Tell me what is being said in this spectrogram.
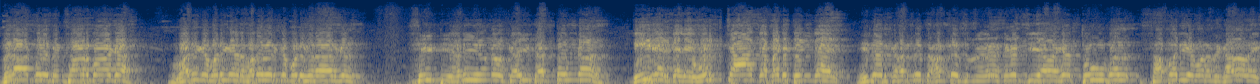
விழா குழுவின் சார்பாக வருக வருக வரவேற்கப்படுகிறார்கள். சீட்டி அடியுங்கள் கை தட்டுங்கள். வீரர்களை உற்சாகப்படுத்துங்கள். இதற்கு அடுத்த அடுத்த நிகழ்ச்சியாக தூவல் சபரி அவரது காலை.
